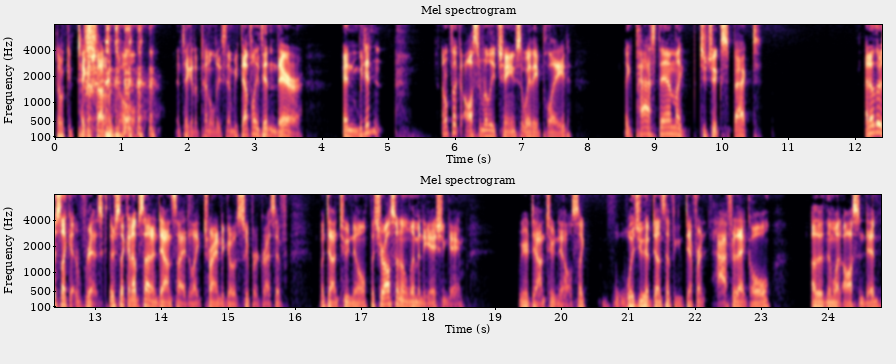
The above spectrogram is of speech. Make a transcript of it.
don't get, take a shot on goal and take it to penalties, and we definitely didn't there, and we didn't. I don't feel like Austin really changed the way they played like past them? Like, did you expect? I know there's like a risk. There's like an upside and downside to like trying to go super aggressive. Went down 2 0, but you're also in a elimination game where you're down 2 0. So, like, would you have done something different after that goal other than what Austin did?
